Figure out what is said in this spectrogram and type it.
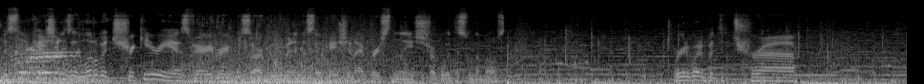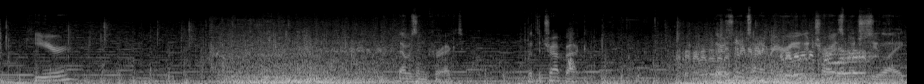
This location is a little bit trickier. He has very, very bizarre movement in this location. I personally struggle with this one the most. We're gonna go ahead and put the trap here. That was incorrect. Put the trap back. There's no timer here. You can try as much as you like.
